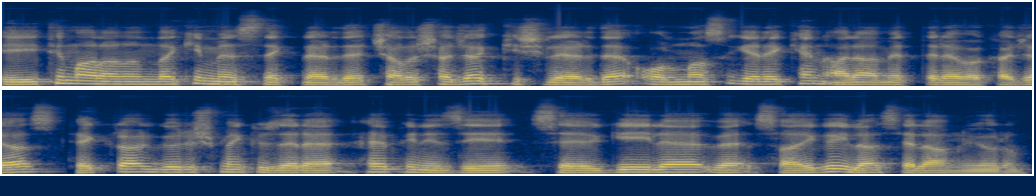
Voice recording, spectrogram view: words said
eğitim alanındaki mesleklerde çalışacak kişilerde olması gereken alametlere bakacağız. Tekrar görüşmek üzere. Hepinizi sevgiyle ve saygıyla selamlıyorum.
